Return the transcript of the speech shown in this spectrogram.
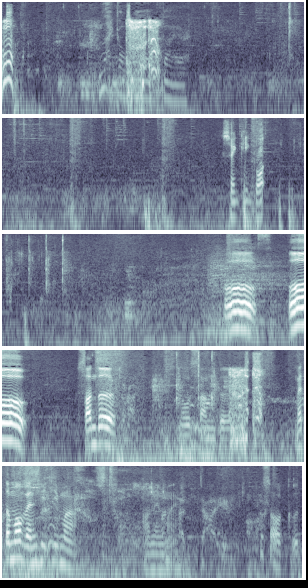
Like a wildfire. Sand King bot. Oh! Oh! Thunder! No thunder. Metamorph and hit him ah. Oh, never mind. It's all good.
